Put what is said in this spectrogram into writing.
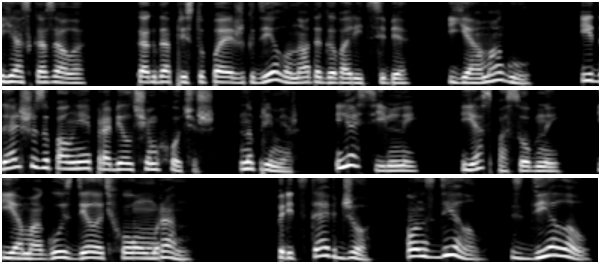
Я сказала, «Когда приступаешь к делу, надо говорить себе «я могу». И дальше заполняй пробел чем хочешь. Например, «я сильный», «я способный», я могу сделать хоум-ран. Представь, Джо, он сделал, сделал.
